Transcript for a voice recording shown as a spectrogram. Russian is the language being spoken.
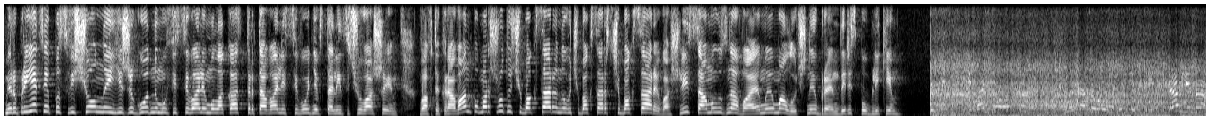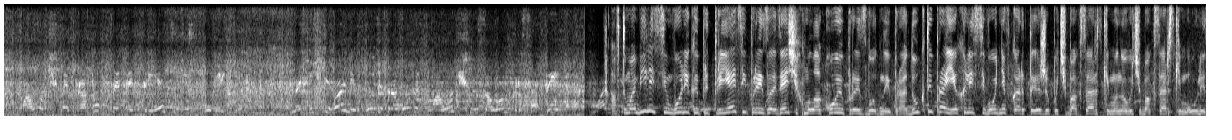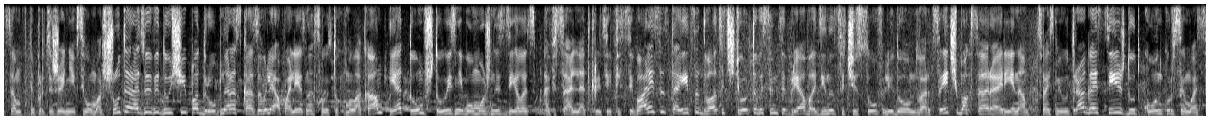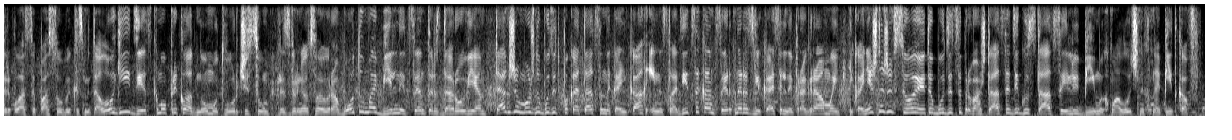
Мероприятия, посвященные ежегодному фестивалю молока, стартовали сегодня в столице Чувашии. В автокараван по маршруту Чебоксары-Новочебоксарск-Чебоксары вошли самые узнаваемые молочные бренды республики. фестиваль молока, на котором будет представлена молочная продукция предприятий республики. На фестивале будет работать молочный салон красоты. Автомобили с символикой предприятий, производящих молоко и производные продукты, проехали сегодня в кортеже по Чебоксарским и Новочебоксарским улицам. На протяжении всего маршрута радиоведущие подробно рассказывали о полезных свойствах молока и о том, что из него можно сделать. Официальное открытие фестиваля состоится 24 сентября в 11 часов в Ледовом дворце Чебоксары-Арена. С 8 утра гостей ждут конкурсы, мастер-классы по особой косметологии и детскому прикладному творчеству. Развернет свою работу мобильный центр здоровья. Также можно будет покататься на коньках и насладиться концертно-развлекательной программой. И, конечно же, все это будет сопровождаться дегустацией любимых молочных напитков.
